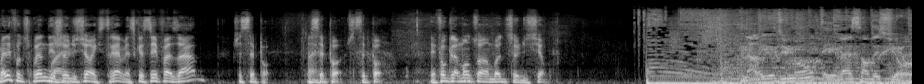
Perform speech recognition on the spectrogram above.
Mais il faut que tu prennes des Ouais. solutions extrêmes. Est-ce que c'est faisable? Je sais pas. Je sais pas. Je sais pas. Mais il faut que le monde soit en mode solution. Mario Dumont et Vincent Dessureau.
